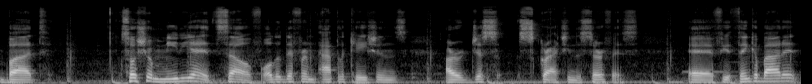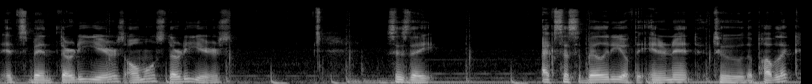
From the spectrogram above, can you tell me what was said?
But social media itself, all the different applications are just scratching the surface. If you think about it, it's been 30 years, almost 30 years, since the accessibility of the internet to the public.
